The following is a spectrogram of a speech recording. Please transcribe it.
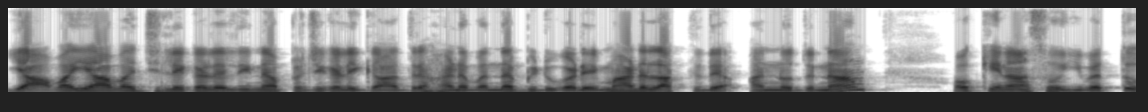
ಯಾವ ಯಾವ ಜಿಲ್ಲೆಗಳಲ್ಲಿನ ಪ್ರಜೆಗಳಿಗಾದ್ರೆ ಹಣವನ್ನು ಬಿಡುಗಡೆ ಮಾಡಲಾಗ್ತಿದೆ ಅನ್ನೋದನ್ನ ಓಕೆನಾ ಸೊ ಇವತ್ತು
